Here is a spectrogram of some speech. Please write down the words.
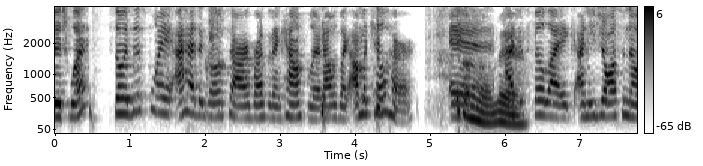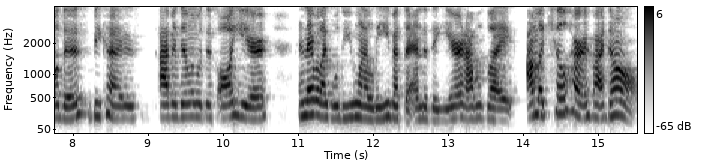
Bitch, what? So at this point, I had to go to our resident counselor and I was like, I'm going to kill her. Oh, and Oh, I just feel like I need y'all to know this because I've been dealing with this all year. And they were like, Well, do you want to leave at the end of the year? And I was like, I'm going to kill her if I don't.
